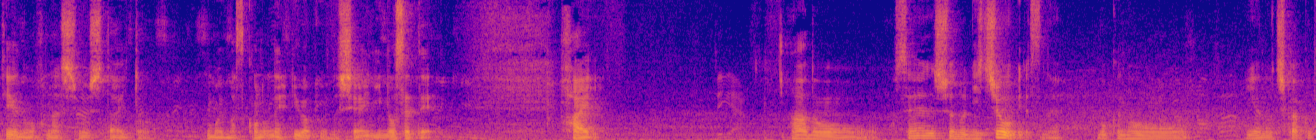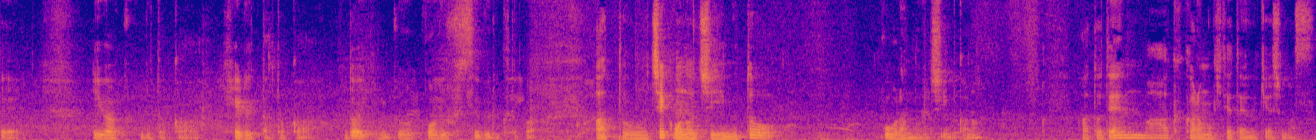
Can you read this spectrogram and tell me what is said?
っていうのを話をしたいと思います。このねリバプールの試合に乗せて。はい。あの先週の日曜日ですね。僕の家の近くでリバプールとかヘルタとかドイボルフスブルクとかあとチェコのチームとポーランドのチームかな。あとデンマークからも来てたような気がします。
